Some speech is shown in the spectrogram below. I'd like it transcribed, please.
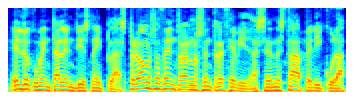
el documental en Disney Plus. Pero vamos a centrarnos en 13 vidas, en esta película.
